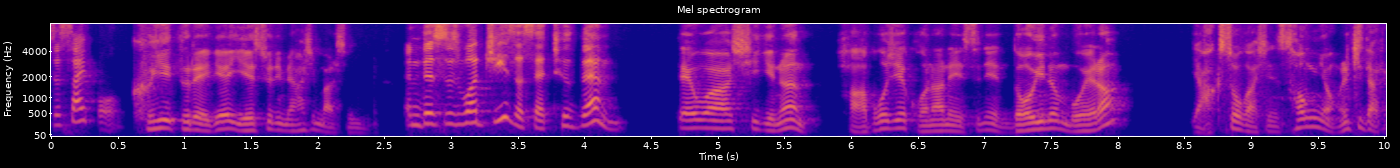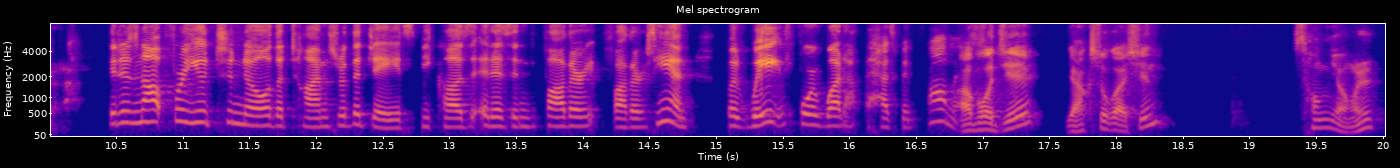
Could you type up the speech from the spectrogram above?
disciple? 그들에게 예수님이 하신 말씀입니다. And this is what Jesus said to them. 때와 시기는 아버지의 권한에 있으니 너희는 뭐해라? 약속하신 성령을 기다려라. It is not for you to know the times or the dates because it is in Father Father's hand, but wait for what has been promised. 아버지의 약속하신 성령을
